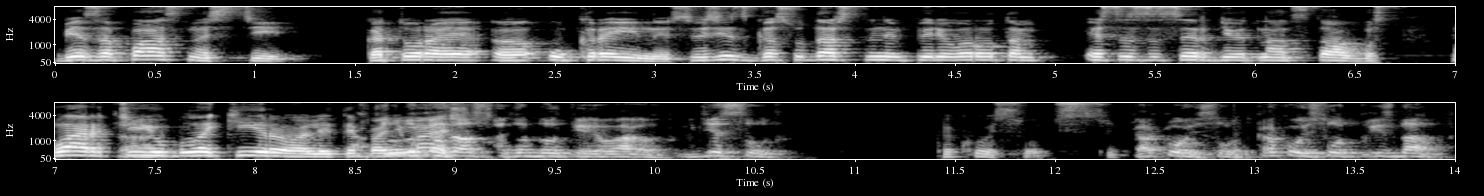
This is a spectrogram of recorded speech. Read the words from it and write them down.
безопасности, которая э, Украины в связи с государственным переворотом СССР 19 августа. Партию Так. блокировали, ты А кто понимаешь? доказал, что это был переворот? Где суд? Какой суд? Какой суд? Какой суд признал,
